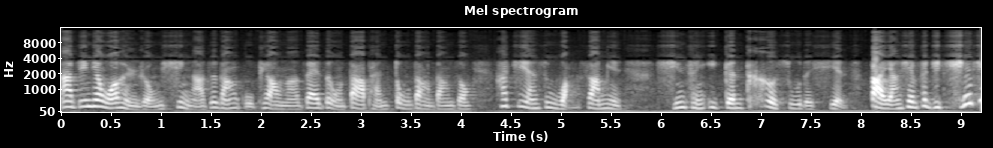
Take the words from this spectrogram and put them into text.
那今天我很荣幸啊，这档股票呢，在这种大盘动荡当中，它既然是往上面形成一根特殊的线，大阳线分起擎天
